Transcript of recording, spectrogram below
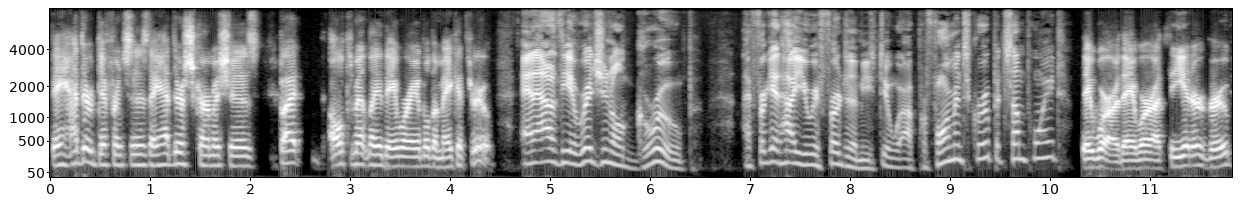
they had their differences, they had their skirmishes, but ultimately they were able to make it through. And out of the original group, I forget how you referred to them. You were a performance group at some point. They were. They were a theater group.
